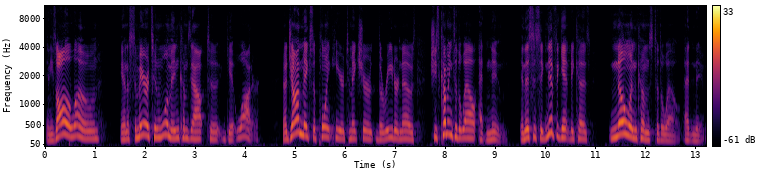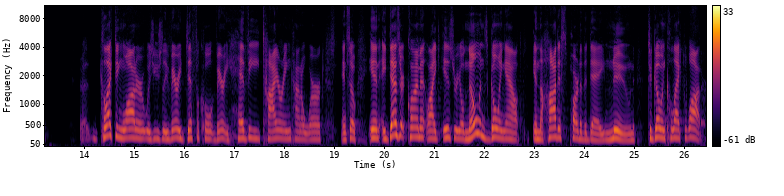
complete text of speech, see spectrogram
And he's all alone. And a Samaritan woman comes out to get water. Now, John makes a point here to make sure the reader knows she's coming to the well at noon. And this is significant because no one comes to the well at noon collecting water was usually very difficult, very heavy, tiring kind of work. And so, in a desert climate like Israel, no one's going out in the hottest part of the day, noon, to go and collect water.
